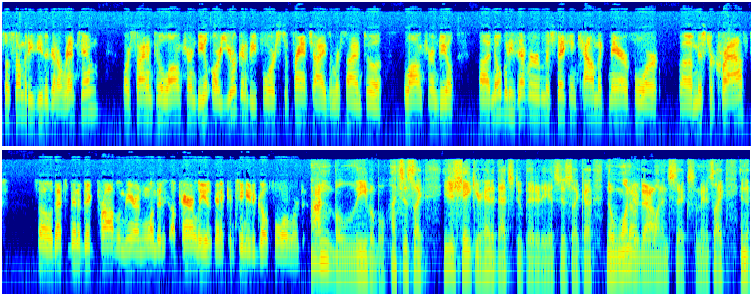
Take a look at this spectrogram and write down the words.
so somebody's either going to rent him or sign him to a long-term deal, or you're going to be forced to franchise him or sign him to a long-term deal. Uh, nobody's ever mistaken Cal McNair for uh, Mr. Kraft. So that's been a big problem here, and one that apparently is going to continue to go forward. Unbelievable! That's just like you just shake your head at that stupidity. It's just like a, no wonder no they're one in six. I mean, it's like in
